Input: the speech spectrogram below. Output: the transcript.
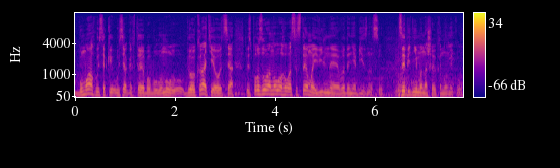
бумаг усяких, усяких треба було, ну, бюрократія оця. Тобто прозора налогова система і вільне ведення бізнесу. Це підніме нашу економіку.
